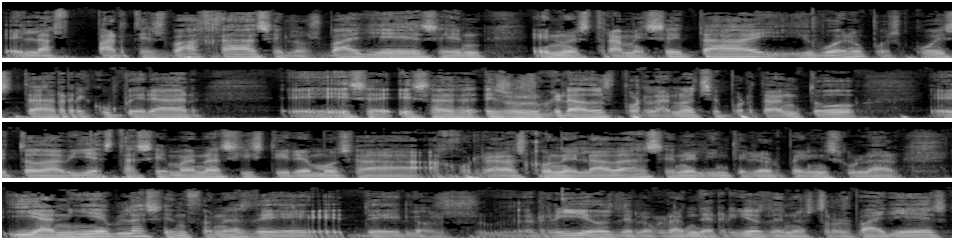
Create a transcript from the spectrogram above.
en las partes bajas, en los valles, en, en nuestra meseta, y bueno, pues cuesta recuperar eh, esos grados por la noche. Por tanto, eh, todavía esta semana asistiremos a, jornadas con heladas en el interior peninsular y a nieblas en zonas de, de los ríos, de los grandes ríos, de nuestros valles,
